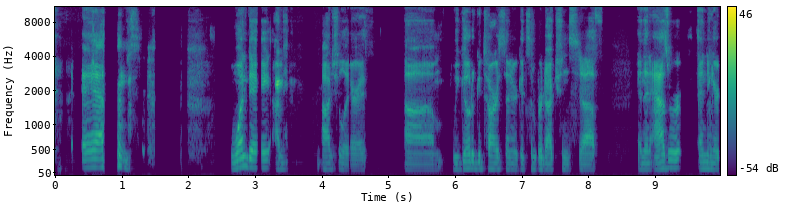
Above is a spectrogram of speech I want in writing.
and one day I'm Todd. Um, we go to Guitar Center, get some production stuff. And then as we're ending our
